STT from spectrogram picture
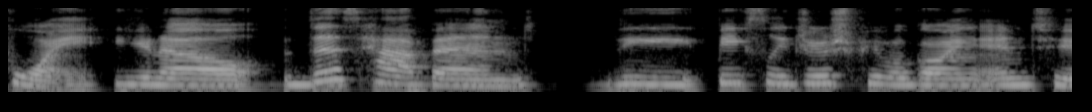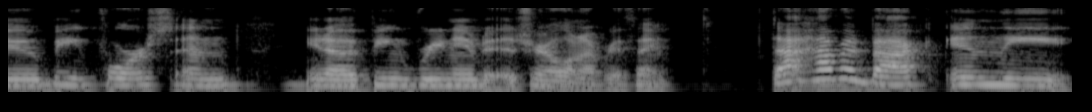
point, you know, this happened the basically Jewish people going into being forced and you know being renamed to Israel and everything. That happened back in the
